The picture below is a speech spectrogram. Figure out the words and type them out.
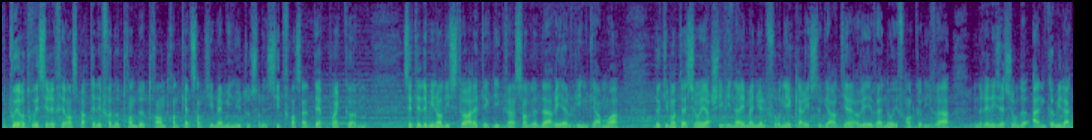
Vous pouvez retrouver ces références par téléphone au 32 30, 34 centimes la minute ou sur le site franceinter.com. C'était 2000 ans d'histoire, la technique Vincent Godard et Aveline Carmois. Documentation et archivina Emmanuel Fournier, Clarisse Gardien, Hervé Evano et Franck Oliva. Une réalisation de Anne Kobilac.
